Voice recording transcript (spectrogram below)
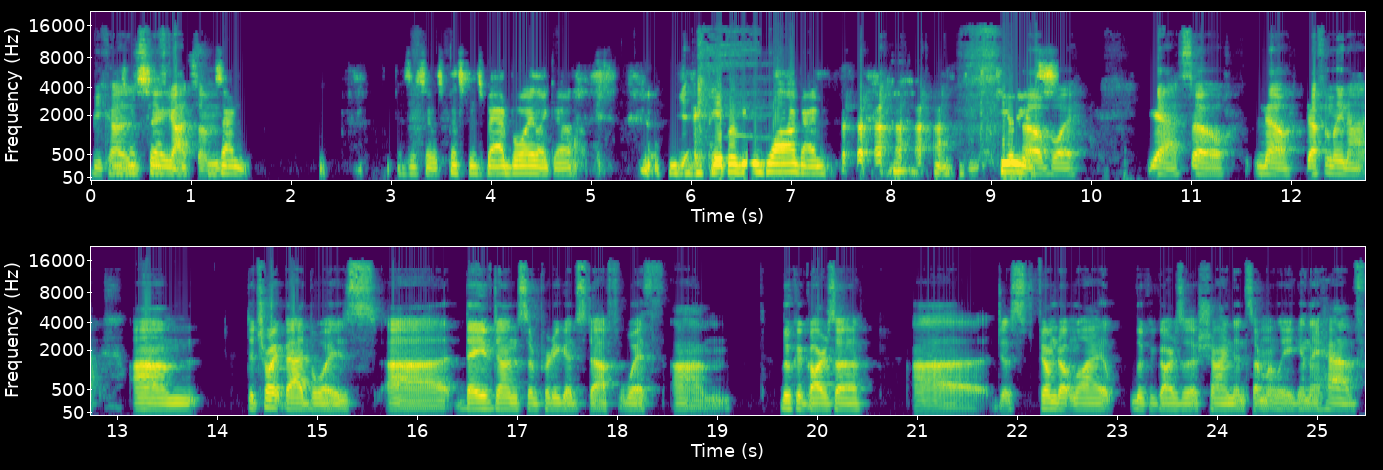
because say, he's got some. Sound, as I say, was Pistons Bad Boy like a Yeah. pay per view blog? I'm curious. oh boy, yeah. So no, definitely not. Um, Detroit Bad Boys. Uh, they've done some pretty good stuff with um, Luka Garza. Uh, just film don't lie. Luka Garza shined in summer league, and they have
